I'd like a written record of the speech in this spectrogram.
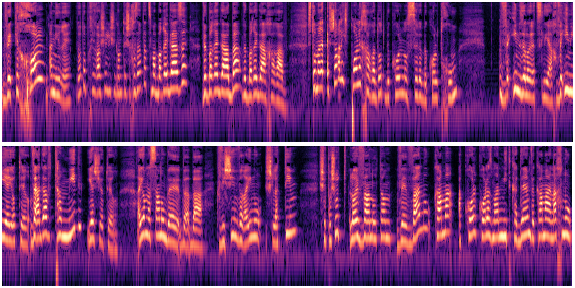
וככל הנראה, זאת הבחירה שלי שגם תשחזר את עצמה ברגע הזה, וברגע הבא, וברגע אחריו. זאת אומרת, אפשר לפעול לחרדות בכל נושא ובכל תחום, ואם זה לא יצליח, ואם יהיה יותר, ואגב, תמיד יש יותר. היום נסענו בכבישים וראינו שלטים שפשוט לא הבנו אותם, והבנו כמה הכל כל הזמן מתקדם וכמה אנחנו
